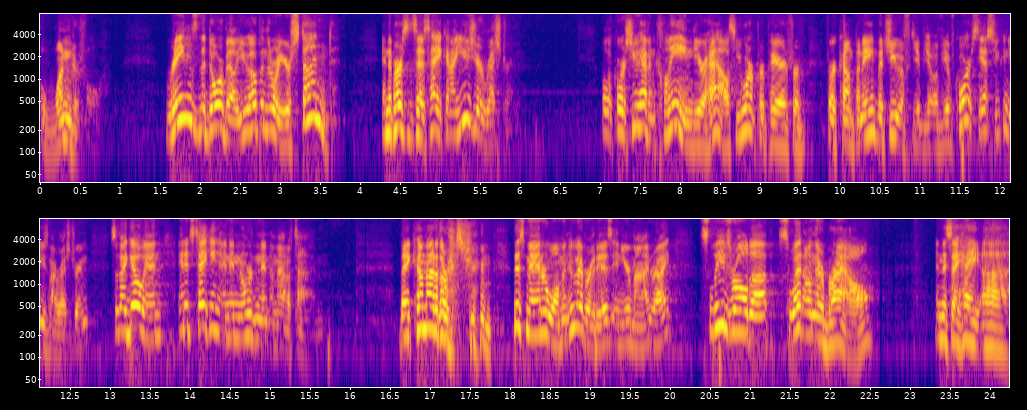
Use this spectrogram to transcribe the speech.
wonderful. Rings the doorbell, you open the door, you're stunned. And the person says, Hey, can I use your restroom? Well, of course, you haven't cleaned your house. You weren't prepared for for company, but you, of course, yes, you can use my restroom. So they go in, and it's taking an inordinate amount of time. They come out of the restroom, this man or woman, whoever it is in your mind, right? Sleeves rolled up, sweat on their brow, and they say, Hey, uh,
